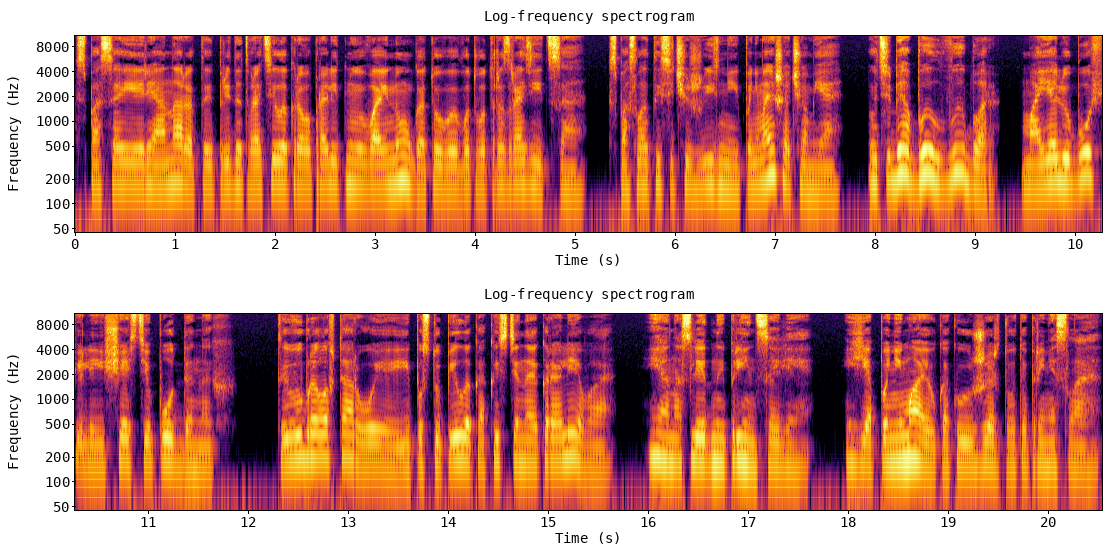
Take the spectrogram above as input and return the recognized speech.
Спасая Рионара, ты предотвратила кровопролитную войну, готовую вот-вот разразиться. Спасла тысячи жизней, понимаешь, о чем я? У тебя был выбор. Моя любовь или счастье подданных. Ты выбрала второе и поступила как истинная королева. «Я наследный принц, Элли. Я понимаю, какую жертву ты принесла.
